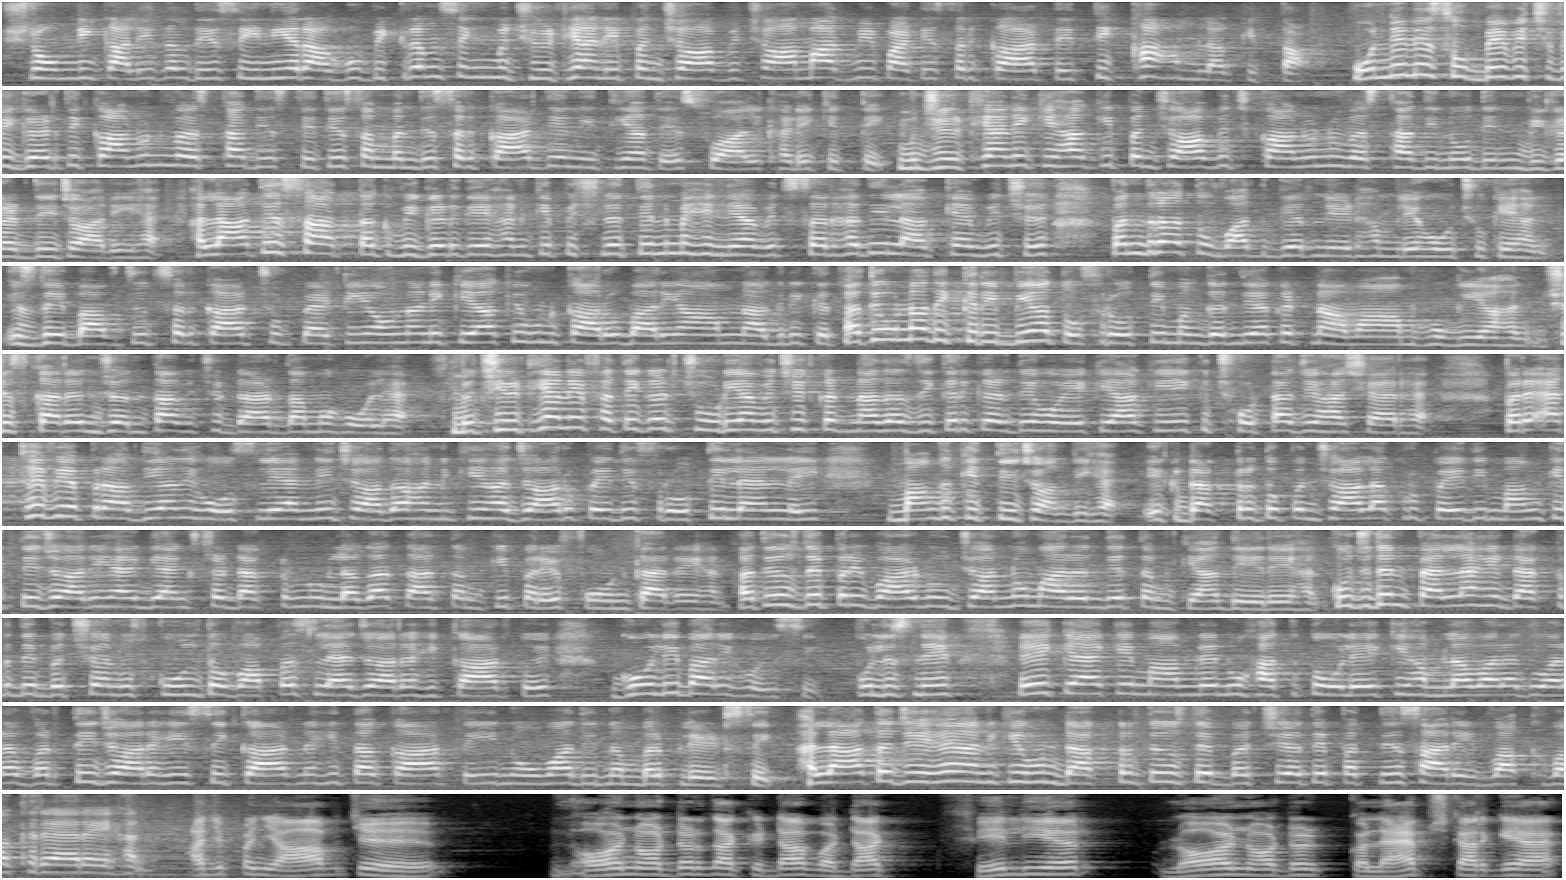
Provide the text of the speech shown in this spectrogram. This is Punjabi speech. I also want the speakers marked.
Speaker 1: ਸ਼੍ਰੋਮਣੀ ਅਕਾਲੀ ਦਲ ਦੇ ਸੀਨੀਅਰ ਆਗੂ ਵਿਕਰਮ ਸਿੰਘ ਮਜੀਠੀਆ ਨੇ ਪੰਜਾਬ ਵਿੱਚ ਆਮ ਆਦਮੀ ਪਾਰਟੀ ਸਰਕਾਰ ਤੇ ਤਿੱਖਾ ਹਮਲਾ ਕੀਤਾ। ਉਹਨਾਂ ਨੇ ਸੂਬੇ ਵਿੱਚ ਵਿਗੜਦੀ ਕਾਨੂੰਨ ਵਿਵਸਥਾ ਦੀ ਸਥਿਤੀ ਸੰਬੰਧੀ ਸਰਕਾਰ ਦੀਆਂ ਨੀਤੀਆਂ ਤੇ ਸਵਾਲ ਖੜੇ ਕੀਤੇ। ਮਜੀਠੀਆ ਨੇ ਕਿਹਾ ਕਿ ਪੰਜਾਬ ਵਿੱਚ ਕਾਨੂੰਨ ਵਿਵਸਥਾ ਦਿਨੋ ਦਿਨ ਵਿਗੜਦੀ ਜਾ ਰਹੀ ਹੈ। ਹਾਲਾਤ ਇਸ ਹੱਦ ਤੱਕ ਵਿਗੜ ਗਏ ਹਨ ਕਿ ਪਿਛਲੇ 3 ਮਹੀਨਿਆਂ ਵਿੱਚ ਸਰਹੱਦੀ ਇਲਾਕਿਆਂ ਵਿੱਚ 15 ਤੋਂ ਵੱਧ ਗ੍ਰਨੇਡ ਹਮਲੇ ਹੋ ਚੁੱਕੇ ਹਨ। ਇਸ ਦੇ ਬਾਵਜੂਦ ਸਰਕਾਰ ਚੁੱਪ ਬੈਠੀ ਹੈ। ਉਹਨਾਂ ਨੇ ਕਿਹਾ ਕਿ ਹੁਣ ਕਾਰੋਬਾਰੀਆਂ, ਆਮ ਨਾਗਰਿਕ ਅਤੇ ਉਹਨਾਂ ਦੇ ਕਰੀਬੀਆਂ ਤੋਂ ਫਰੋਤੀ ਮੰਗਣ ਦੀਆਂ ਘਟਨਾਵਾਂ ਆਮ ਹੋ ਗਈਆਂ ਹਨ, ਜਿਸ ਕਾਰਨ ਜਨਤਾ ਵਿੱਚ ਡਰ ਦਾ ਮਾਹੌਲ ਹੈ। ਮਜੀਠੀਆ ਨੇ ਫਤਿਹਗੜ੍ਹ ਚੂੜੀਆਂ ਵਿੱਚ ਇੱਕ ਘਟਨਾ ਦਾ ਜ਼ਿਕਰ ਕਰਦੇ ਹੋਏ ਕਿਹਾ ਕਿ ਇੱਕ ਛੋਟਾ ਜਿਹਾ ਸ਼ਹਿਰ ਹੈ, ਪਰ ਇੱਥੇ ਵੀ ਅਪਰਾਧੀਆਂ ਦੇ ਹੌਸਲੇ ਇੰਨੇ ਜ਼ਿਆਦਾ ਹਨ ਕਿ ਹਜ਼ਾਰ ਰੁਪਏ ਦੀ ਫਰੋਤੀ ਲੈਣ ਲਈ ਮੰਗ ਕੀਤੀ ਜਾਂਦੀ ਹੈ। ਇੱਕ ਡਾਕਟਰ ਤੋਂ 50 ਲੱਖ ਰੁਪਏ ਦੀ ਮੰਗ ਕੀਤੀ ਜਾ ਰਹੀ ਹੈ। ਗੈਂਗਸਟਰ ਡਾਕਟਰ ਨੂੰ ਲਗਾਤਾਰ ਧਮਕੀ ਭਰੇ ਫੋਨ ਕਰ ਰਹੇ ਹਨ ਅਤੇ ਉਸਦੇ ਪਰਿਵਾਰ ਨੂੰ ਜਾਨੋਂ ਮਾਰਨ ਦੀਆਂ ਧਮਕੀਆਂ ਦੇ ਰਹੇ ਹਨ। ਕੁਝ ਦਿਨ ਪਹਿਲਾਂ ਹੀ ਡਾਕਟਰ ਦੇ ਬੱਚਿਆਂ ਨੂੰ ਸਕੂਲ ਤੋਂ ਵਾਪਸ ਲੈ ਜਾ ਰਹੀ ਕਾਰ ਤੋਂ ਗੋਲੀਬਾਰੀ ਹੋਈ ਸੀ। ਪੁਲਿਸ ਨੇ ਇਹ ਕਹਿ ਕੇ ਮਾਮਲੇ ਨੂੰ ਹੱਥ ਤੋਲੇ ਕਿ ਹਮਲਾਵਰਾਂ ਦੁਆਰਾ ਵਰਤੀ ਜਾ ਰਹੀ ਸੀ ਕਾਰ, ਨਹੀਂ ਤਾਂ ਕਾਰ ਤੇ ਇਨੋਵਾ ਦੀ ਨੰਬਰ ਪਲੇਟ ਸੀ। ਹਾਲਾਤ ਅਜਿਹੇ ਹਨ ਕਿ ਹੁਣ ਡਾਕਟਰ ਤੇ ਉਸਦੇ ਬੱਚੇ ਅਤੇ ਪਤਨੀ ਸਾਰੇ ਵੱਖ-ਵੱਖ ਰਹਿ ਰਹੇ ਹਨ।
Speaker 2: ਅੱਜ ਪੰਜਾਬ 'ਚ ਲਾਅ ਐਂਡ ਆਰਡਰ ਦਾ ਕਿੱਡਾ ਵੱਡਾ failure law and order collapse ਕਰ ਗਿਆ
